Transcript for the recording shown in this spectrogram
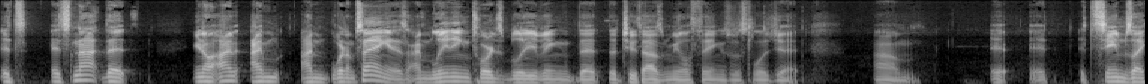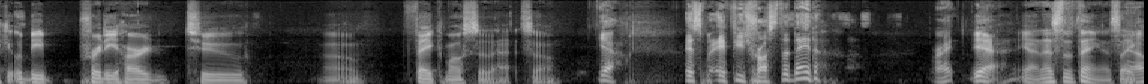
it's it's not that you know I'm I'm I'm what I'm saying is I'm leaning towards believing that the 2000 mule things was legit. Um, it it it seems like it would be pretty hard to um, fake most of that. So Yeah. It's, if you trust the data, right? yeah, yeah, that's the thing. It's like know?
